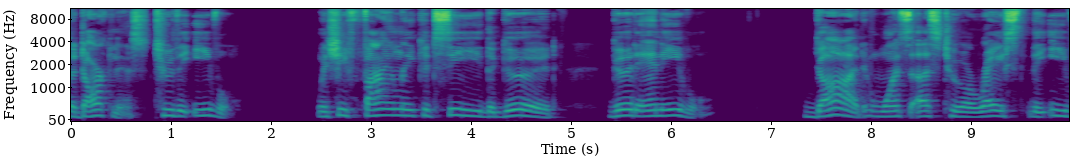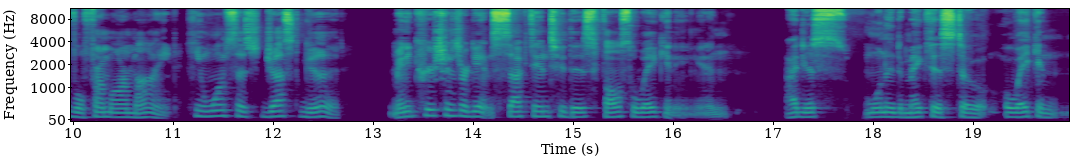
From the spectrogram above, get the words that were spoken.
the darkness, to the evil. When she finally could see the good, good and evil. God wants us to erase the evil from our mind. He wants us just good. Many Christians are getting sucked into this false awakening, and I just wanted to make this to awaken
